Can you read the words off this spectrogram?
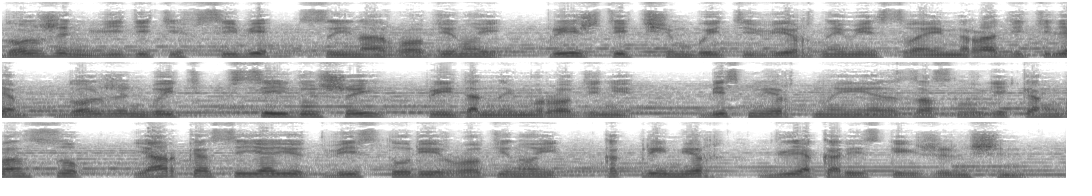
должен видеть в себе сына Родиной. Прежде чем быть верными своим родителям, должен быть всей душой преданным Родине. Бессмертные заслуги Кангбансук ярко сияют в истории Родиной, как пример для корейских женщин.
